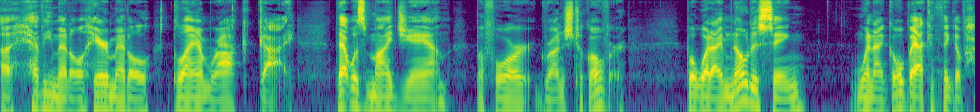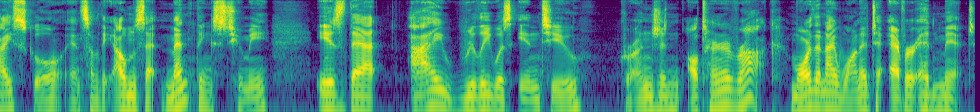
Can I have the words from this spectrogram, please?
a heavy metal, hair metal, glam rock guy. That was my jam before grunge took over. But what I'm noticing when I go back and think of high school and some of the albums that meant things to me is that I really was into grunge and alternative rock more than I wanted to ever admit.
